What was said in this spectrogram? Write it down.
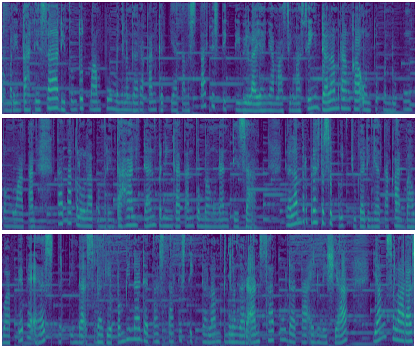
pemerintah desa dituntut mampu menyelenggarakan kegiatan statistik di wilayahnya masing-masing dalam rangka untuk mendukung penguatan tata kelola pemerintahan dan peningkatan pembangunan desa. Dalam perpres tersebut juga dinyatakan bahwa BPS bertindak sebagai pembina data statistik dalam penyelenggaraan satu data Indonesia yang selaras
